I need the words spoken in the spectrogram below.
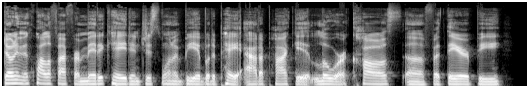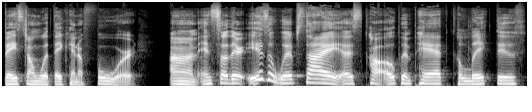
don't even qualify for Medicaid and just want to be able to pay out of pocket lower costs uh, for therapy based on what they can afford. Um, and so there is a website. It's called Open Path Collective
